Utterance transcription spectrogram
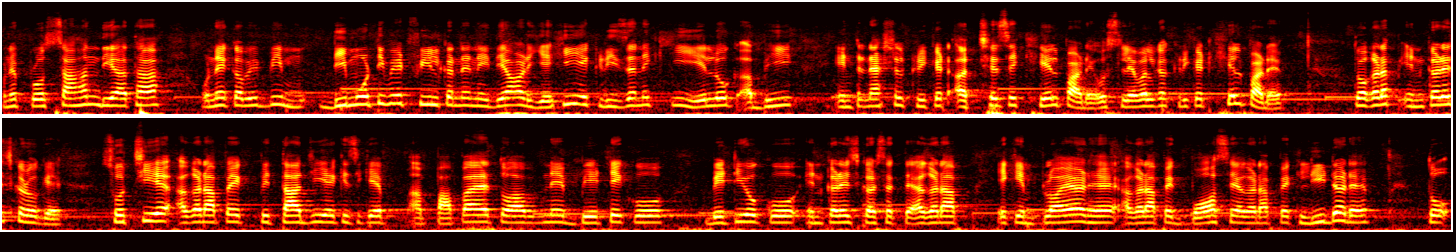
उन्हें प्रोत्साहन दिया था, उन्हें कभी भी डिमोटिवेट फील करने नहीं दिया, और यही एक रीज़न है कि ये लोग अभी इंटरनेशनल क्रिकेट अच्छे से खेल पा रहे उस लेवल का क्रिकेट खेल पा रहे तो अगर आप इनक्रेज करोगे सोचिए, अगर आप एक पिताजी है, किसी के पापा है तो आप अपने बेटे को, बेटियों को इनक्रेज कर सकते हैं। अगर आप एक एम्प्लॉयर है, अगर आप एक बॉस है, अगर आप एक लीडर है तो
